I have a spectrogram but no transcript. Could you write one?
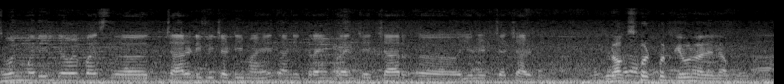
झोनमधील जवळपास चार डी बीच्या टीम आहेत आणि क्राईम ब्रँचचे चार युनिटच्या चार टीम डॉग स्पॉट पण घेऊन आलेले आपले?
